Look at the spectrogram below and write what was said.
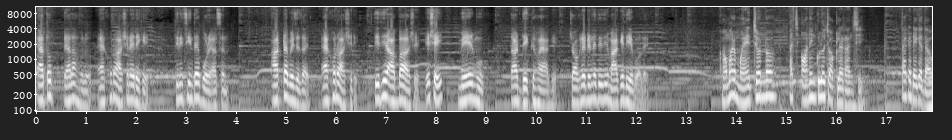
এত বেলা হলো এখনও আসে নাই দেখে। তিনি চিন্তায় পড়ে আছেন। আটটা বেজে যায় এখনও আসেনি। তিথির আব্বা আসে এসেই মেয়ের মুখ তার দেখতে হয় আগে। চকলেট এনে তিথির মাকে দিয়ে বলে আমার মায়ের জন্য আজ অনেকগুলো চকলেট আনছি। তাকে ডেকে দাও।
